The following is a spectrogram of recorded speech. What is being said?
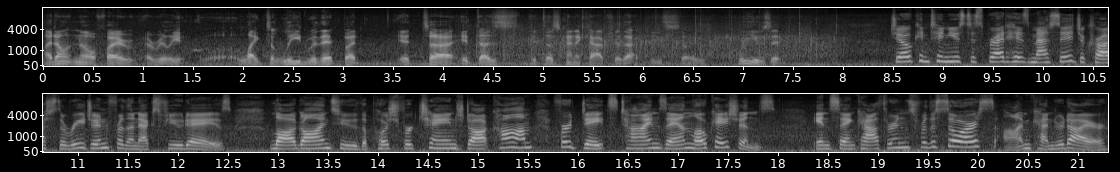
I don't know if I, I really like to lead with it, but it, uh, it does, it does kind of capture that piece, so we use it. Joe continues to spread his message across the region for the next few days. Log on to thepushforchange.com for dates, times, and locations. In St. Catharines for The Source, I'm Kendra Dyer.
